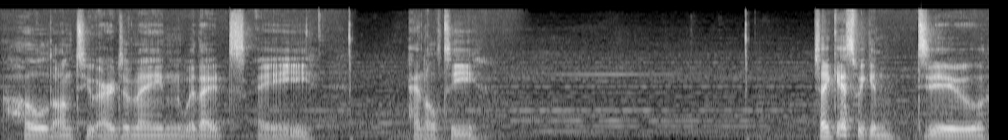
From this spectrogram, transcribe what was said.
hold onto our domain without a penalty. Which I guess we can do.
